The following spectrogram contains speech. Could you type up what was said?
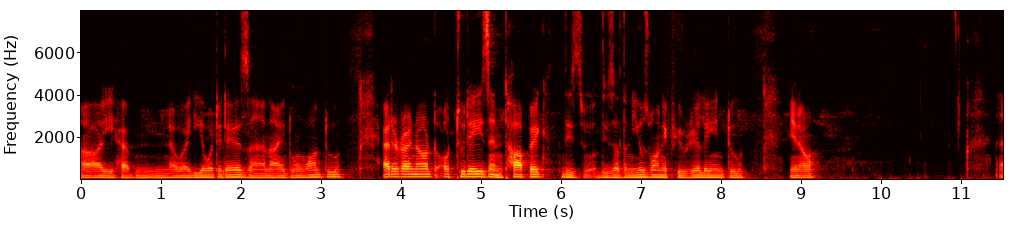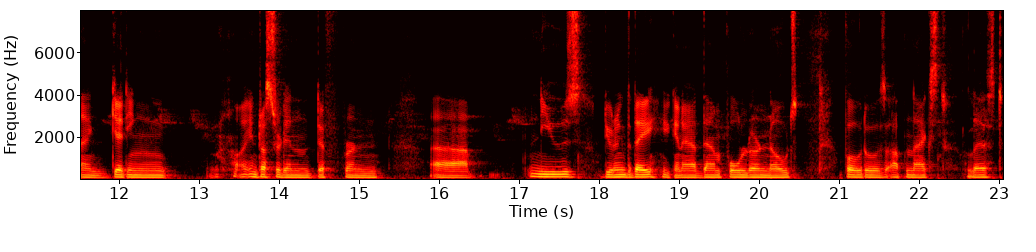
I have no idea what it is and I don't want to edit right now. Oh, today's and topic. These these are the news one if you're really into you know and getting uh, interested in different uh, news during the day. You can add them folder notes photos up next list.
